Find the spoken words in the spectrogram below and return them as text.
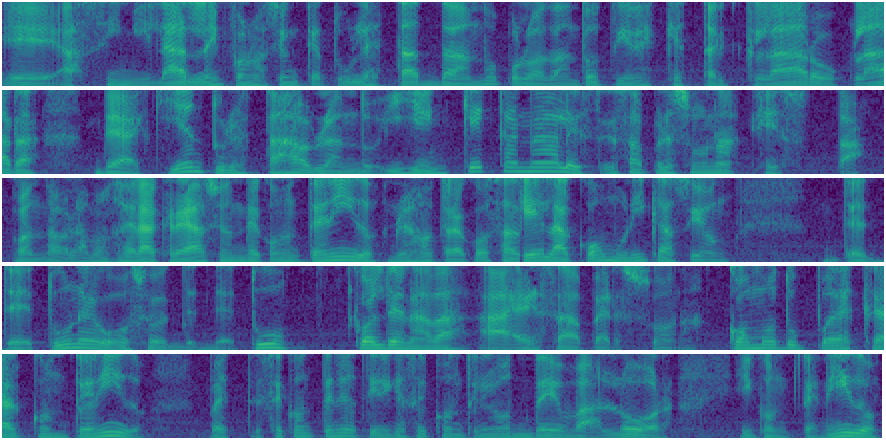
eh, asimilar la información que tú le estás dando, por lo tanto tienes que estar claro o clara de a quién tú le estás hablando y en qué canales esa persona está. Cuando hablamos de la creación de contenido, no es otra cosa que la comunicación desde tu negocio, desde tu coordenada a esa persona. ¿Cómo tú puedes crear contenido? pues ese contenido tiene que ser contenido de valor y contenido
